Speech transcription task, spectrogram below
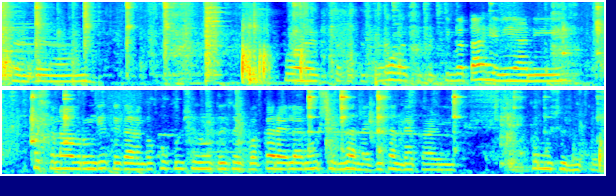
तर अं, पीठ आहे मी आणि पटकन आवरून घेते कारण का खूप उशीर होतो स्वयंपाक करायला आणि उशीर झाला की संध्याकाळी पण उशीर होतो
